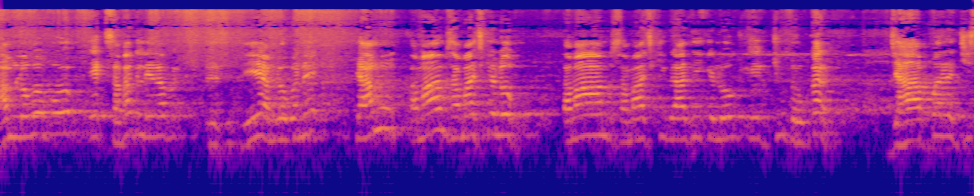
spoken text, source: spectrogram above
हम लोगों को एक सबक लेना, लिए हम लोगों ने कि हम तमाम समाज के लोग तमाम समाज की बिरादरी के लोग एकजुट होकर, जहाँ पर जिस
